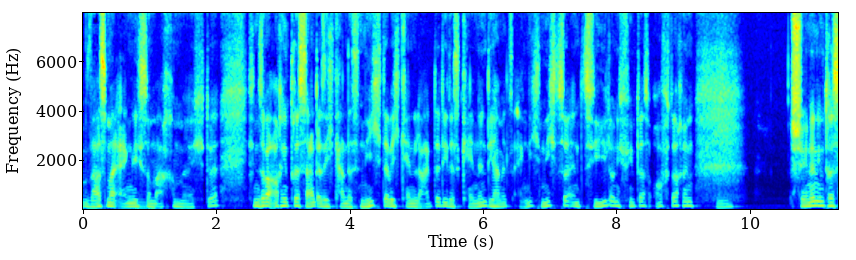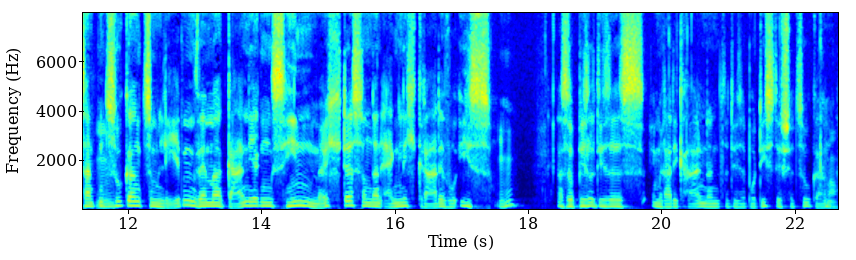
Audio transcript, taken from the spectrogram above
was man eigentlich so mhm. machen möchte. Ich finde es aber auch interessant, also ich kann das nicht, aber ich kenne Leute, die das kennen, die haben jetzt eigentlich nicht so ein Ziel und ich finde das oft auch ein mhm. schönen, interessanten mhm. Zugang zum Leben, wenn man gar nirgends hin möchte, sondern eigentlich gerade wo ist. Mhm. Also ein bisschen dieses im Radikalen, dann dieser buddhistische Zugang. Genau.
